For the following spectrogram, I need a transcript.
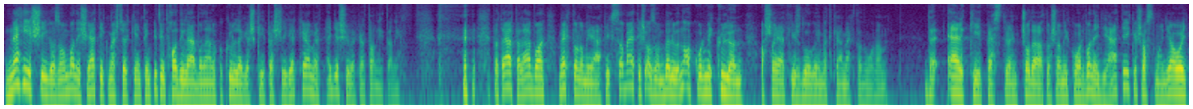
Nehézség azonban, és játékmesterként én picit hadilában állok a különleges képességekkel, mert egyesével kell tanítani. Tehát általában megtanulom a játékszabályt, és azon belül, na akkor még külön a saját kis dolgaimat kell megtanulnom. de elképesztően csodálatos, amikor van egy játék, és azt mondja, hogy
